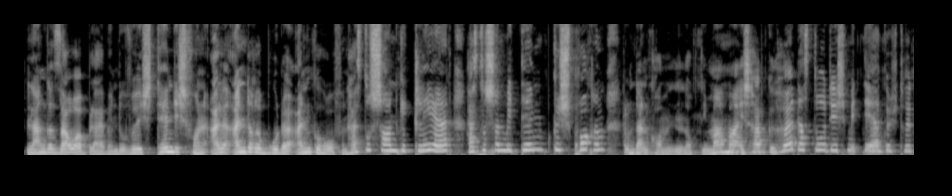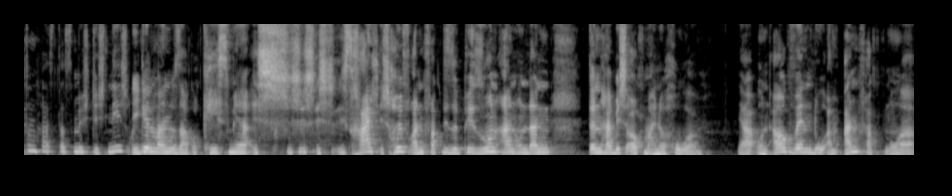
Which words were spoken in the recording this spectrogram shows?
lange sauer bleiben. Du wirst ständig von alle anderen Brüdern angerufen. Hast du schon geklärt? Hast du schon mit dem gesprochen? Und dann kommt noch die Mama. Ich habe gehört, dass du dich mit der gestritten hast. Das möchte ich nicht. Irgendwann du sagst, okay, ist mir, ich, ich, ich, ich, ich. Ich helfe einfach diese Person an und dann, dann habe ich auch meine Ruhe. Ja, und auch wenn du am Anfang nur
